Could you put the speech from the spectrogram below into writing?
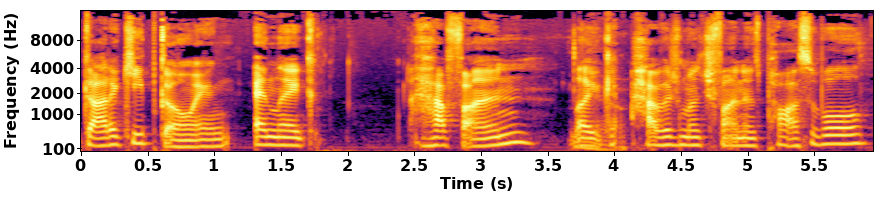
gotta keep going and like have fun. Like, Yeah. have as much fun as possible.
